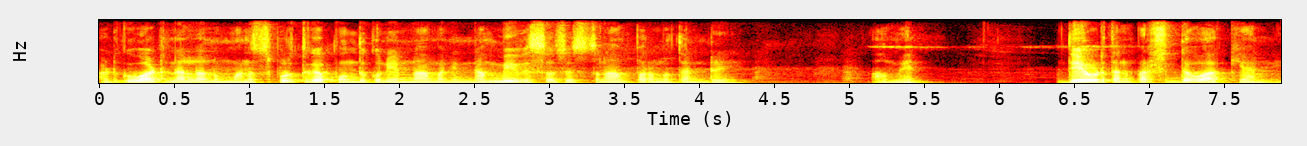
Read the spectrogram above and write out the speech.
అడుగువాటి నెలను మనస్ఫూర్తిగా పొందుకుని ఉన్నామని నమ్మి విశ్వసిస్తున్నాం పరమ తండ్రి. ఆమెన్. దేవుడు తన పరిశుద్ధ వాక్యాన్ని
